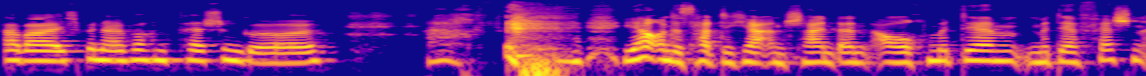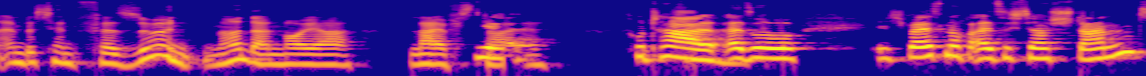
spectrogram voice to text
Aber ich bin einfach ein Fashion Girl. Ach, ja, und das hatte ich ja anscheinend dann auch mit, dem, mit der Fashion ein bisschen versöhnt, ne? Dein neuer Lifestyle. Ja, total. Also ich weiß noch, als ich da stand,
